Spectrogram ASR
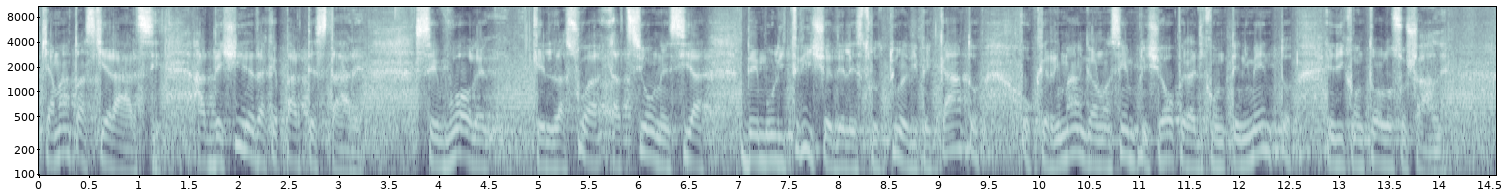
chiamato a schierarsi, a decidere da che parte stare. Se vuole che la sua azione sia demolitrice delle strutture di peccato o che rimanga una semplice opera di contenimento e di controllo sociale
